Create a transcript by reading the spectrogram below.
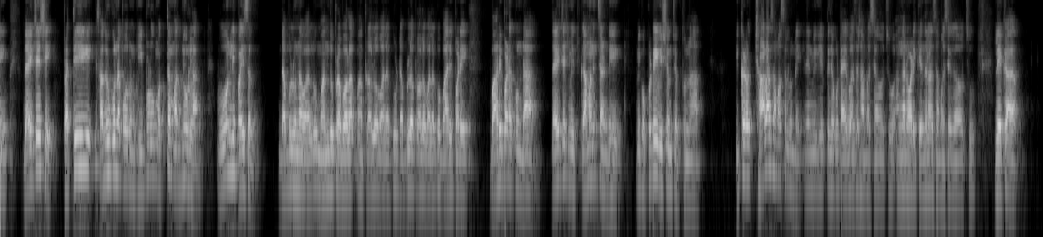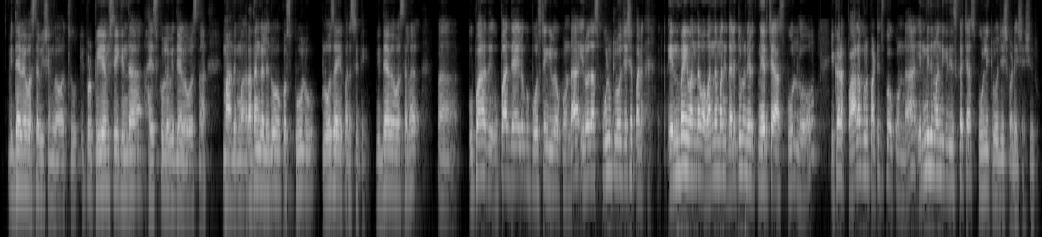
దయచేసి ప్రతి చదువుకున్న పౌరునికి ఇప్పుడు మొత్తం మద్నూర్లా ఓన్లీ పైసలు. డబ్బులు ఉన్న వాళ్ళు మందు ప్రబల ప్రలోభాలకు డబ్బుల ప్రలోభాలకు బారిపడి బారిపడకుండా దయచేసి మీరు గమనించండి. మీకు ఒకటే విషయం చెప్తున్నా. ఇక్కడ చాలా సమస్యలు ఉన్నాయి. నేను మీకు చెప్పింది ఒక టైబాజర్ సమస్య కావచ్చు అంగన్వాడీ కేంద్రాల సమస్య కావచ్చు లేక విద్యా వ్యవస్థ విషయం కావచ్చు. ఇప్పుడు పిఎంసి కింద హై స్కూల్లో విద్యా వ్యవస్థ మాది మా రతంగల్లిలో ఒక స్కూలు క్లోజ్ అయ్యే పరిస్థితి. విద్యా వ్యవస్థలో ఉపాధి ఉపాధ్యాయులకు పోస్టింగ్ ఇవ్వకుండా ఈరోజు ఆ స్కూల్ క్లోజ్ చేసే పని ఎనభై వంద వంద మంది దళితులు నేర్ నేర్చే ఆ స్కూల్లో ఇక్కడ పాలకులు పట్టించుకోకుండా ఎనిమిది మందికి తీసుకొచ్చి ఆ స్కూల్ని క్లోజ్ చేసి పడేసేసారు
